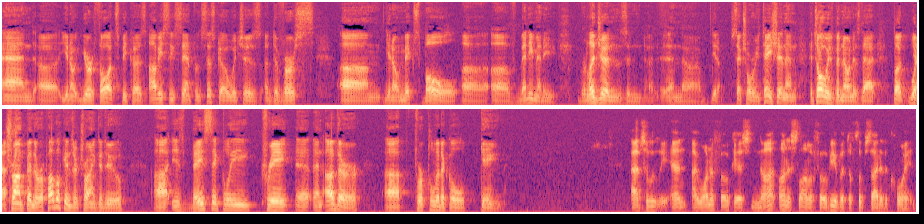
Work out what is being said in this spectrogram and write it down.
and uh, you know your thoughts, because obviously San Francisco, which is a diverse, um, you know, mixed bowl uh, of many many religions and and uh, you know sexual orientation, and it's always been known as that. But what yes. Trump and the Republicans are trying to do is basically create a, an other for political gain. Absolutely. And I want to focus not on Islamophobia, but the flip side of the coin.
